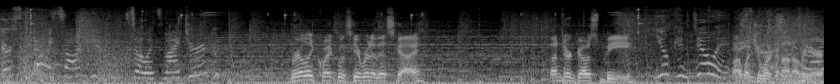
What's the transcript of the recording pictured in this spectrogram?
There's points on you. So it's my turn? Really quick, let's get rid of this guy. Thunder Ghost B. You can do it. Alright, what you working on over here?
